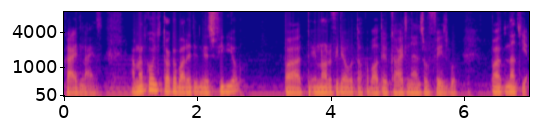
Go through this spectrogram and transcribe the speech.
guidelines. I'm not going to talk about it in this video, but in another video I will talk about the guidelines of Facebook, but not yet.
